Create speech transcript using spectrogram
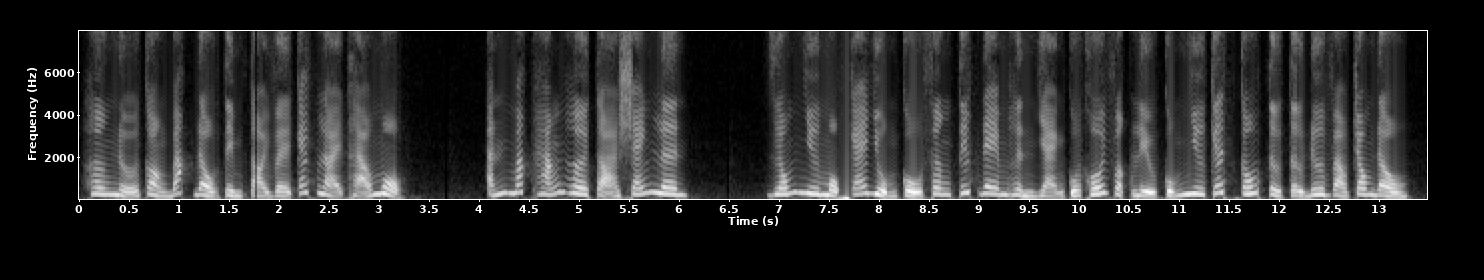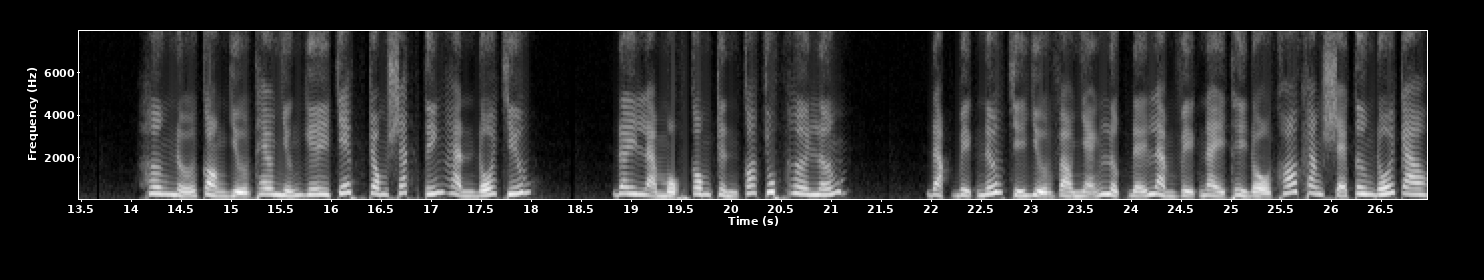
hơn nữa còn bắt đầu tìm tòi về các loại thảo mộc. Ánh mắt hắn hơi tỏa sáng lên. Giống như một cái dụng cụ phân tích đem hình dạng của khối vật liệu cũng như kết cấu từ từ đưa vào trong đầu. Hơn nữa còn dựa theo những ghi chép trong sách tiến hành đối chiếu. Đây là một công trình có chút hơi lớn. Đặc biệt nếu chỉ dựa vào nhãn lực để làm việc này thì độ khó khăn sẽ tương đối cao.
